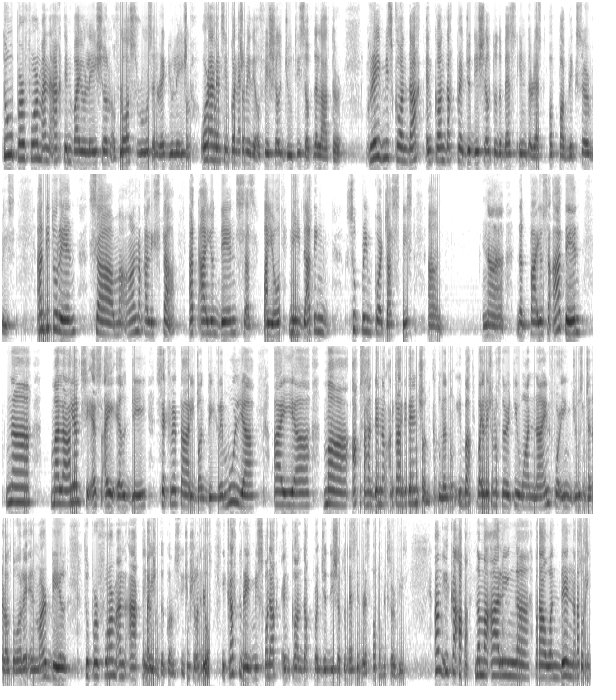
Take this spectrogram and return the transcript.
to perform an act in violation of laws, rules, and regulations or an offense in connection with the official duties of the latter. Grave misconduct and conduct prejudicial to the best interest of public service. Andito rin sa mga nakalista at ayon din sa payo ni dating Supreme Court Justice um, na nagpayo sa atin na malahil si SILG Secretary John Vic Remulla ay uh, maaksahan din ng arbitrary detention katulad ng iba. Violation of 31.9 for inducing General Torre and Marbil to perform an act in violation of the Constitution and law. Ikatlo, grave misconduct and conduct prejudicial to the best interest of public service. Ang ika na maaring uh, patawan din ng kaso si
